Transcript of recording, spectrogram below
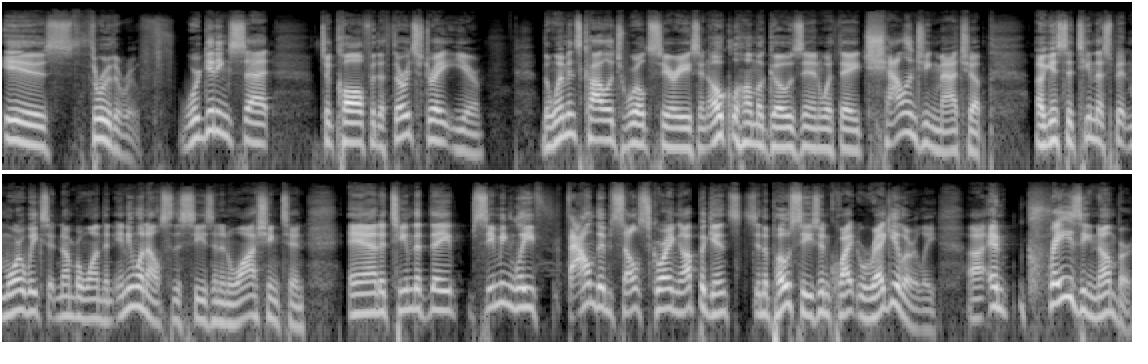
is through the roof. We're getting set to call for the third straight year the Women's College World Series, and Oklahoma goes in with a challenging matchup against a team that spent more weeks at number one than anyone else this season in Washington, and a team that they seemingly found themselves scoring up against in the postseason quite regularly. Uh, and crazy number.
